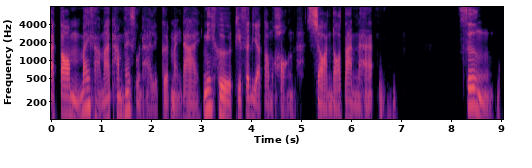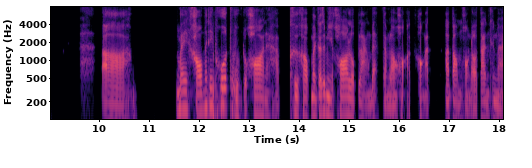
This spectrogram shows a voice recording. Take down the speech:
อะตอมไม่สามารถทำให้สูญหายหรือเกิดใหม่ได้ นี่คือทฤษฎีอะตอมของจอห์นดอตันนะฮะ ซึ่งไม่เขาไม่ได้พูดถูกทุกข้อนะครับ คือเขามันก็จะมีข้อลบล้างแบบจำลองของของอะตอมของดอตันขึ้นมา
